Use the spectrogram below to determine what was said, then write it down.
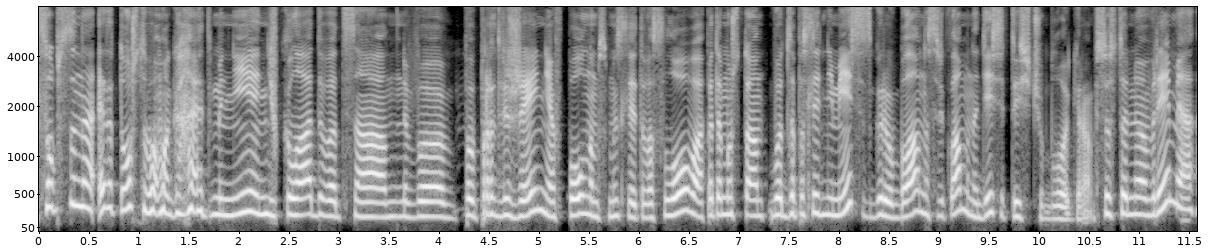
Собственно, это то, что помогает мне не вкладываться в продвижение в полном смысле этого слова, потому что вот за последний месяц, говорю, была у нас реклама на 10 тысяч блогеров. Все остальное время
